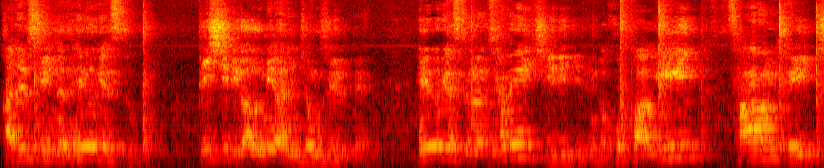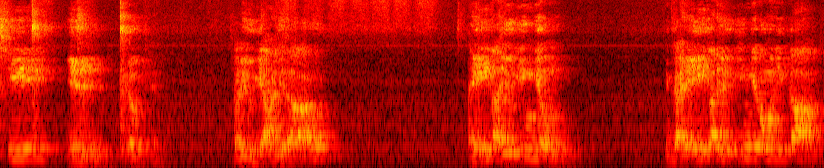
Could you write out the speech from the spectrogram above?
가질 수 있는 해의 개수 BCD가 음이 아닌 정수일 때 해의 개수는 3H1이지. 그러니까 곱하기 3H1 이렇게. 자 6이 아니라 A가 6인 경우. 그러니까 A가 6인 경우니까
